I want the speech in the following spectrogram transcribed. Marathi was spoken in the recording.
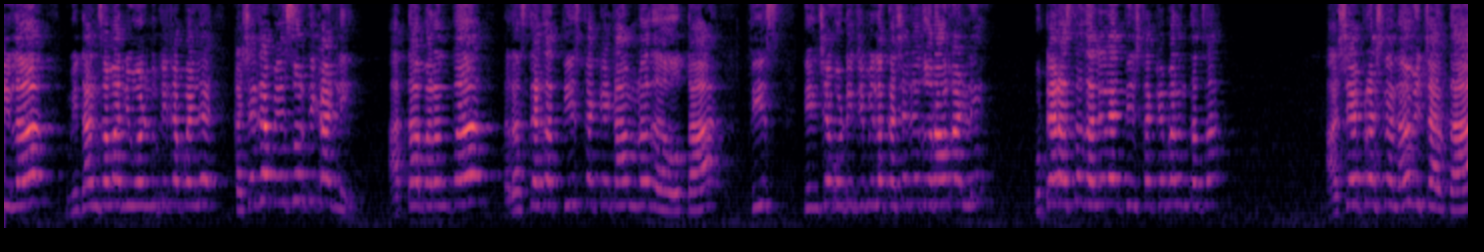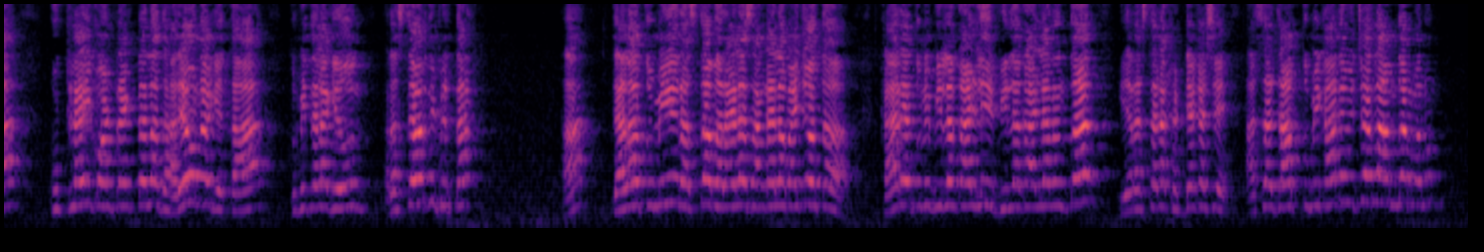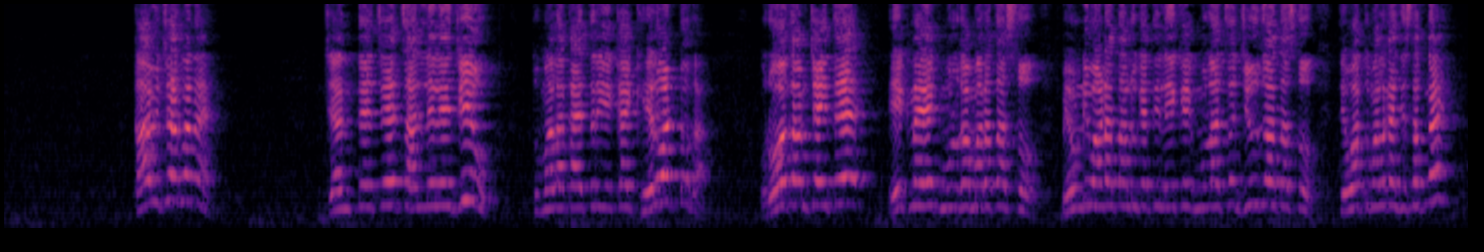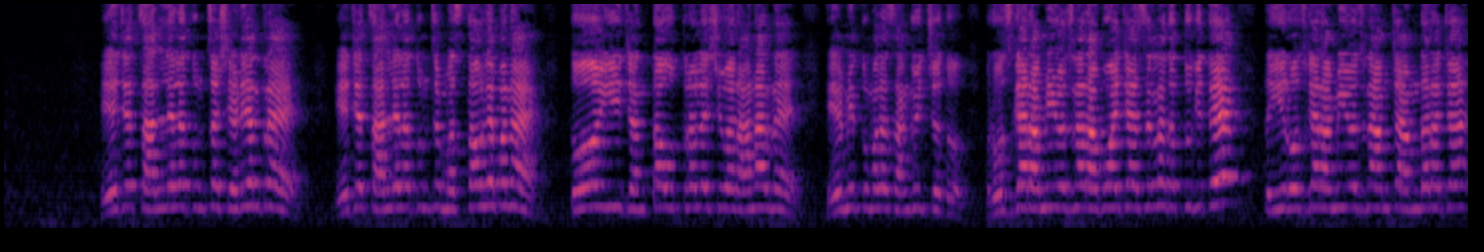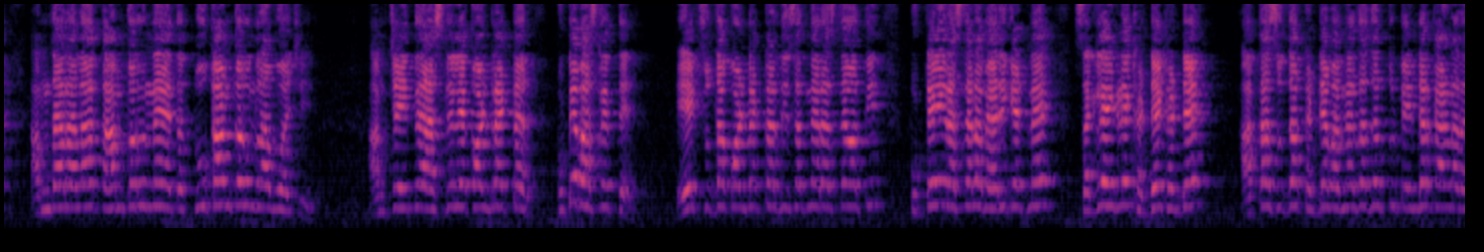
बिलं विधानसभा निवडणुकीच्या पहिले कशाच्या बेसवरती काढली? आतापर्यंत रस्त्याचा तीस टक्के काम न होता तीस तीनशे कोटीची बिलं कशाच्या जोरावर काढली? कुठे रस्ता झालेला आहे तीस टक्के पर्यंतचा असे प्रश्न न विचारता कुठल्याही कॉन्ट्रॅक्टरला धारेव न घेता तुम्ही त्याला घेऊन रस्त्यावरती फिरता. हा? त्याला तुम्ही रस्ता भरायला सांगायला पाहिजे होतं. का रे तुम्ही बिलं काढली? बिलं काढल्यानंतर या रस्त्याला खड्डे कसे? असा जाब तुम्ही का नाही विचारला आमदार म्हणून का विचारला नाही जनतेचे चाललेले जीव तुम्हाला काहीतरी काय खेळ वाटतो का? रोज आमच्या इथे एक ना एक मुलगा मरत असतो. भेवंडीवाडा तालुक्यातील एक एक मुलाचा जीव जात असतो. तेव्हा तुम्हाला काय दिसत नाही? हे जे चाललेलं तुमचं षडयंत्र आहे हे जे चाललेलं तुमचं मस्तावलेपणा आहे तो ही जनता उतरवल्याशिवाय राहणार नाही. हे मी तुम्हाला सांगू इच्छितो. रोजगार हमी योजना राबवायची असेल ना दत्तू गीते तर ही रोजगार हमी योजना आमच्या आमदाराच्या आमदाराला काम करून नाही तर तू काम करून राबवायची. आमच्या इथे असलेले कॉन्ट्रॅक्टर कुठे बसलेत ते? एक सुद्धा कॉन्ट्रॅक्टर दिसत नाही रस्त्यावरती कुठेही रस्त्याला बॅरिकेड नाही. सगळे इकडे खड्डे खड्डे आता सुद्धा खड्डे भरण्याचा जर तू टेंडर काढणार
